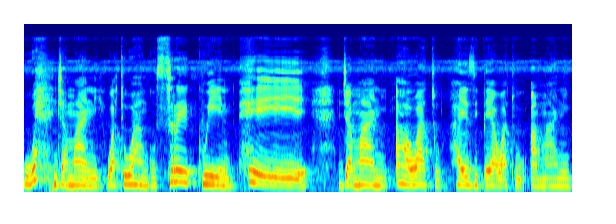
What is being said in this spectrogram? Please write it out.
We jamani, watu wangu, Slay Queen. Hey, jamani, hawa watu haezi pea watu amani.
